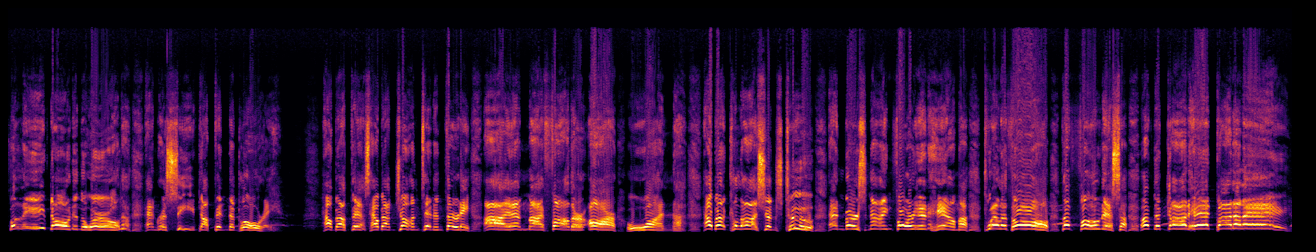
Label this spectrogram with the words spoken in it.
believed on in the world, and received up into glory. How about this? How about John 10 and 30? I and my Father are one. How about Colossians 2 and verse 9? For in him dwelleth all the fullness of the Godhead bodily.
